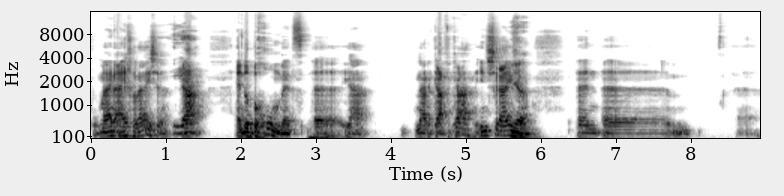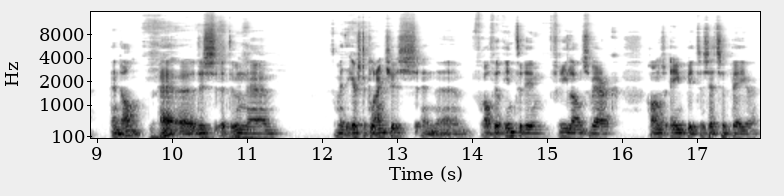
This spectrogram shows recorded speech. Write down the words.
Op mijn eigen wijze, ja. En dat begon met, uh, ja, naar de KVK inschrijven. Ja. En, uh, uh, en dan. Hè? dus toen met de eerste klantjes en vooral veel interim, freelance werk. Gewoon als eenpitte ZZP'er.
